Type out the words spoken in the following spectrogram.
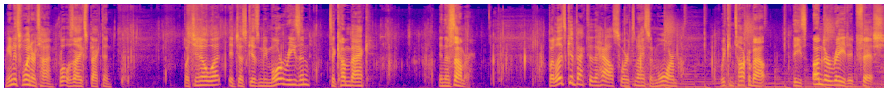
I mean, it's wintertime. What was I expecting? But you know what? It just gives me more reason to come back in the summer. But let's get back to the house where it's nice and warm. We can talk about these underrated fish.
